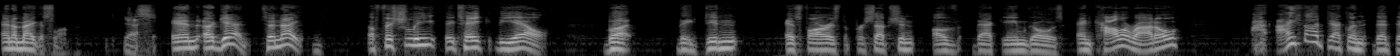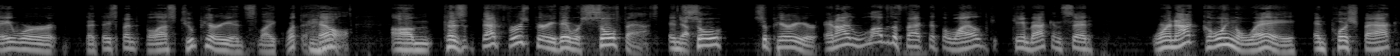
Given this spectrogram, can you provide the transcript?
and a mega slump. Yes. And again, tonight, officially they take the L, but they didn't as far as the perception of that game goes. And Colorado, I, I thought Declan that they were that they spent the last two periods like what the mm-hmm. hell? Because um, that first period they were so fast and yep. so superior, and I love the fact that the Wild came back and said, "We're not going away and push back."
